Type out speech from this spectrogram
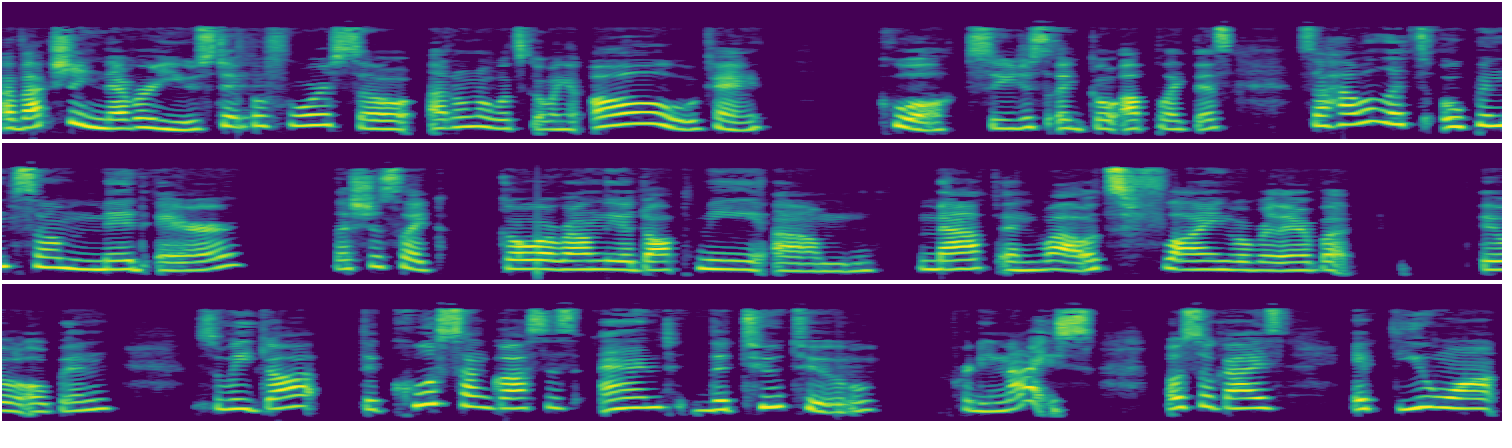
I've actually never used it before, so I don't know what's going on. Oh, okay. Cool. So you just like go up like this. So how about let's open some mid-air? Let's just like go around the Adopt Me um map and wow, it's flying over there, but it will open. So we got the cool sunglasses and the tutu. Pretty nice. Also guys, if you want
